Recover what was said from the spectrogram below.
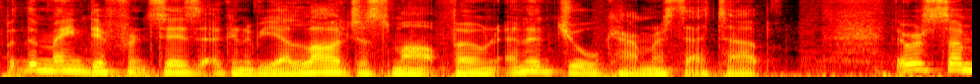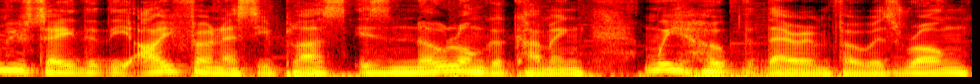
but the main differences are going to be a larger smartphone and a dual camera setup. There are some who say that the iPhone SE Plus is no longer coming and we hope that their info is wrong.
